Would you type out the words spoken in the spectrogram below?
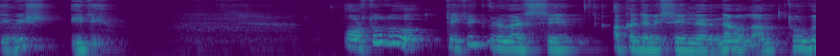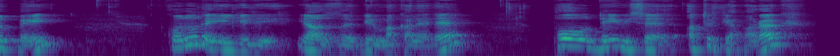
demiş idi. Ortadoğu Teknik Üniversitesi akademisyenlerinden olan Turgut Bey konuyla ilgili yazdığı bir makalede Paul Davis'e atıf yaparak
